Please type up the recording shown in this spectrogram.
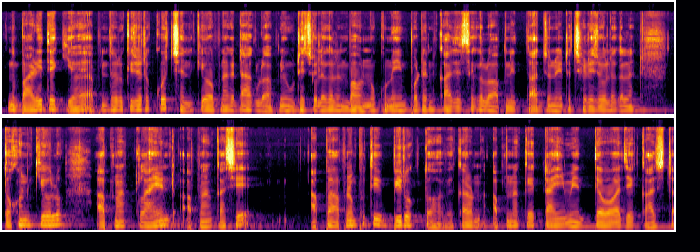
কিন্তু বাড়িতে কি হয়, আপনি ধরো কিছুটা করছেন, কেউ আপনাকে ডাকলো, আপনি উঠে চলে গেলেন বা অন্য কোনো ইম্পর্টেন্ট কাজ এসে গেলো, আপনি তার জন্য এটা ছেড়ে চলে গেলেন। তখন কী হলো, আপনার ক্লায়েন্ট আপনার কাছে আপা, আপনার প্রতি বিরক্ত হবে, কারণ আপনাকে টাইমে দেওয়া যে কাজটা,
